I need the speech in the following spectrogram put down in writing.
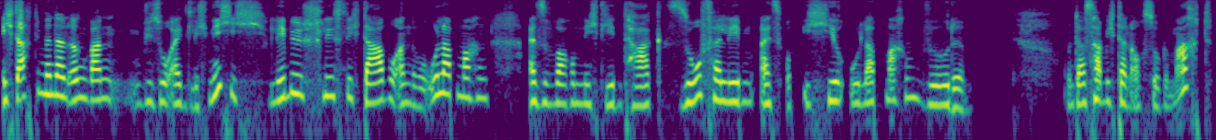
Ich dachte mir dann irgendwann, wieso eigentlich nicht? Ich lebe schließlich da, wo andere Urlaub machen. Also warum nicht jeden Tag so verleben, als ob ich hier Urlaub machen würde? Und das habe ich dann auch so gemacht.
